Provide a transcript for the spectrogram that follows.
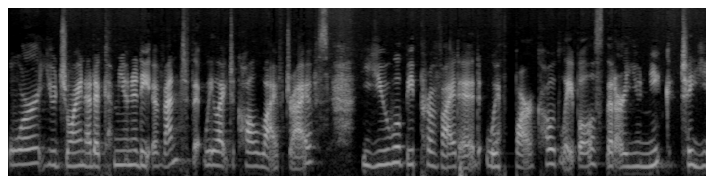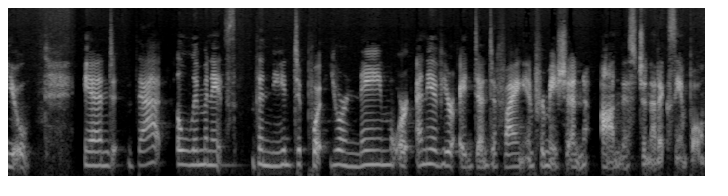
or you join at a community event that we like to call live drives, you will be provided with barcode labels that are unique to you. And that eliminates the need to put your name or any of your identifying information on this genetic sample.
